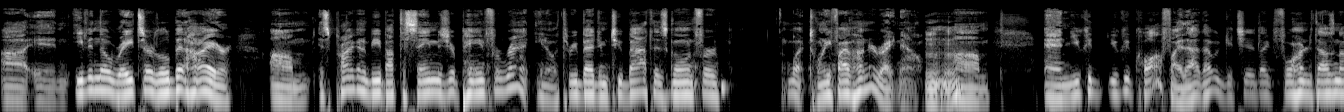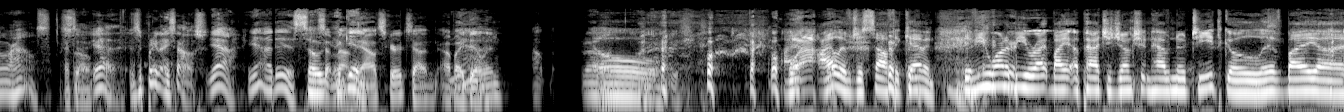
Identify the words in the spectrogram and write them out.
uh, and even though rates are a little bit higher, um, it's probably going to be about the same as you're paying for rent. You know, a three bedroom, two bath is going for what twenty five hundred right now. Mm-hmm. Um, and you could you could qualify that. That would get you like four hundred thousand dollar house. So yeah, it's a pretty nice house. yeah, yeah, it is. So Something out in again, the outskirts, out, out by Yeah. Dylan. Oh, I, I live just south of Kevin. If you want to be right by Apache Junction, have no teeth, go live by uh,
